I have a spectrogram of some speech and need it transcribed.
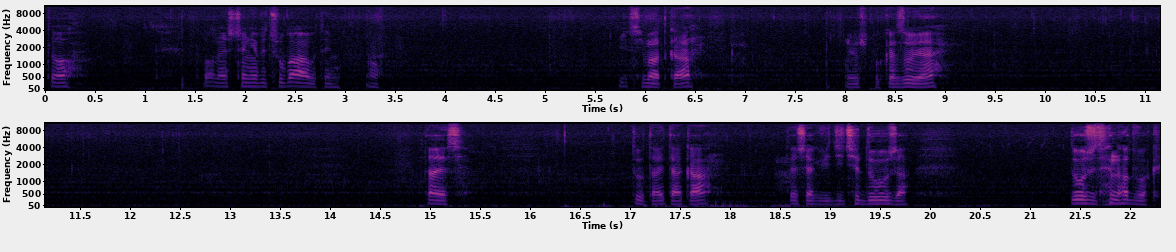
to, one jeszcze nie wyczuwały tej. O. Jest i matka. Już pokazuję. Ta jest tutaj taka. Też jak widzicie duża. Duży ten odwłok.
